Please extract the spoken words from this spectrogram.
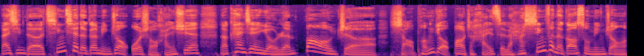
赖清德亲切的跟民众握手寒暄，那看见有人抱着小朋友，抱着孩子来，他兴奋的告诉民众，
